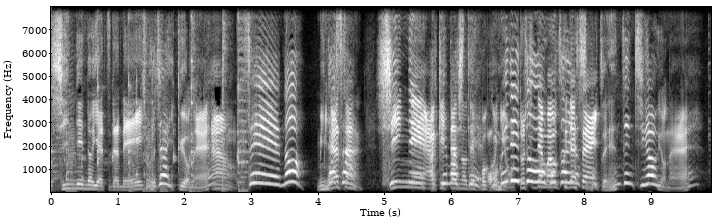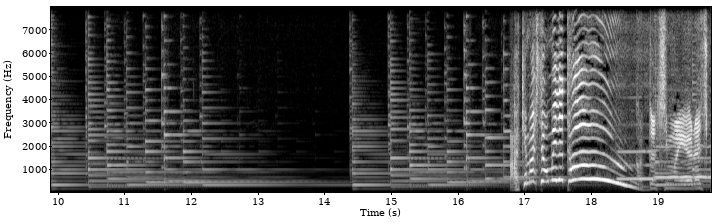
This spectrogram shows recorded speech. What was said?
新年のやつだね。それじゃあ行くよねうん。せーの。皆さん新年明けたので僕にお年玉をください。全然違うよね。明けましておめでとう。今年もよろしく。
